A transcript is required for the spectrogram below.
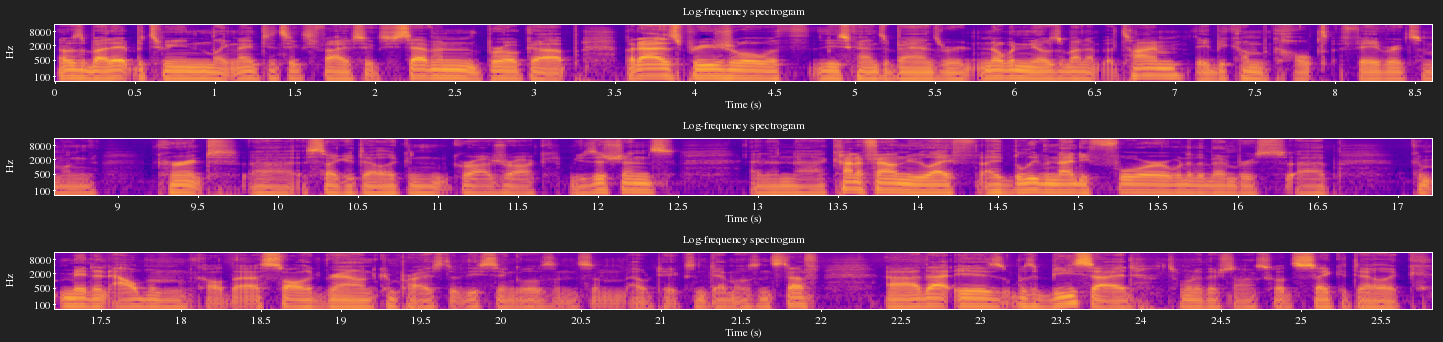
That was about it between like 1965, 67, broke up. But as per usual with these kinds of bands where nobody knows about them at the time, they become cult favorites among current uh, psychedelic and garage rock musicians. And then uh, kind of found new life. I believe in 94, one of the members uh, com- made an album called uh, Solid Ground, comprised of these singles and some outtakes and demos and stuff. Uh, that is was a B side to one of their songs called Psychedelic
